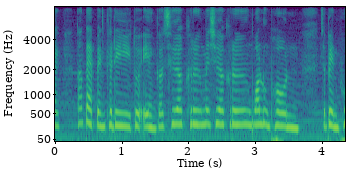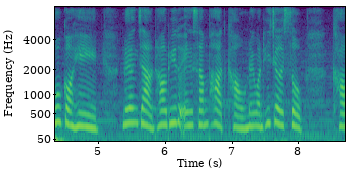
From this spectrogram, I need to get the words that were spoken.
ก ตั้งแต่เป็นคดีตัวเองก็เชื่อครึ่งไม่เชื่อครึ่งว่าลุงพล จะเป็นผู้ก่อเหตุ เนื่องจากเท่าที่ตัวเองสัมผัสเขาในวันที่เจอศพ เขา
